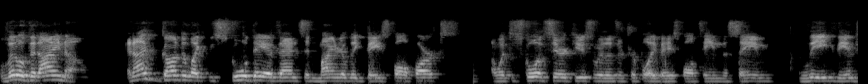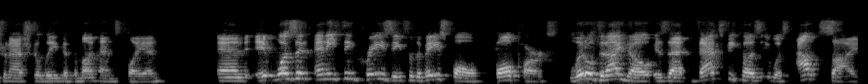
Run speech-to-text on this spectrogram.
Little did I know. And I've gone to like the school day events in minor league baseball parks. I went to school in Syracuse where there's a AAA baseball team, the same league, the international league that the Mud Hens play in and it wasn't anything crazy for the baseball ballparks. Little did I know is that that's because it was outside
